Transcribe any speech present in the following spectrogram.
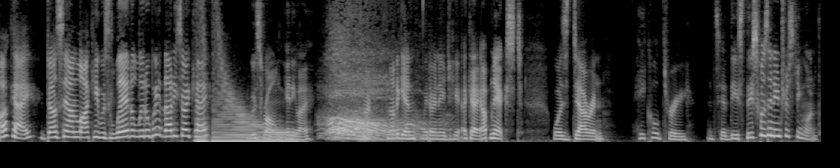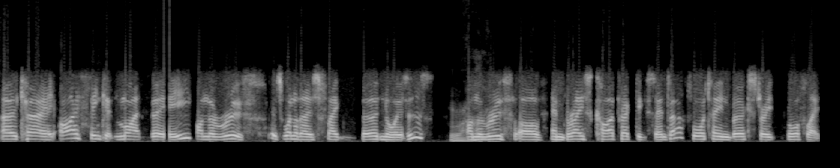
Okay, does sound like he was led a little bit. That is okay. Was wrong anyway. No, not again. We don't need to hear. Okay, up next was Darren. He called through and said this. This was an interesting one. Okay, I think it might be on the roof. It's one of those fake bird noises on the roof of Embrace Chiropractic Centre, 14 Burke Street, Northlakes.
